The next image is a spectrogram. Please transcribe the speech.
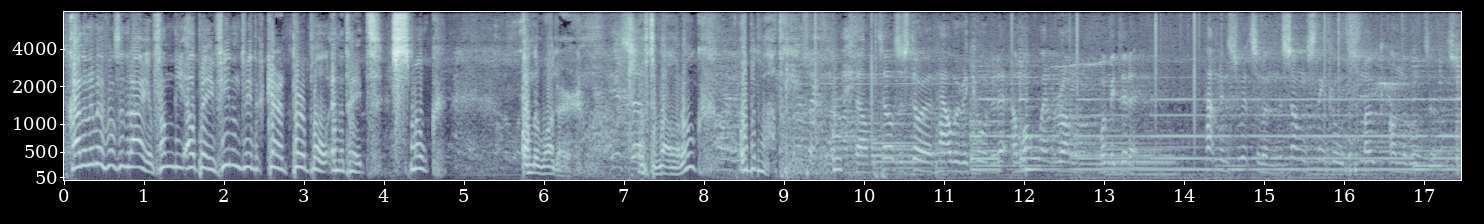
We gaan een nummer van ze draaien van die LP 24 Karat Purple en het heet Smoke on the Water. Oftewel rook op het water. Album tells the story of how we recorded it and what went wrong when we did it. Happened in Switzerland. The song's thing called Smoke on the Water.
